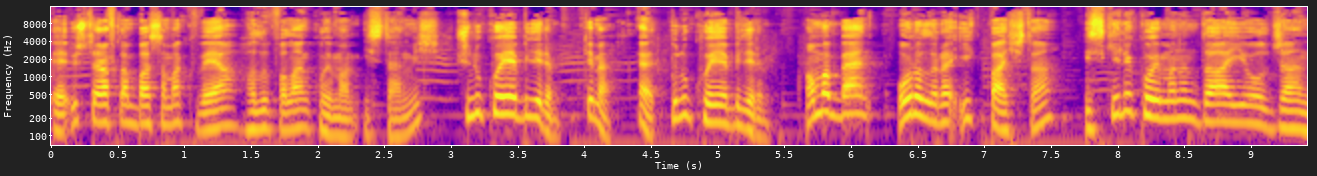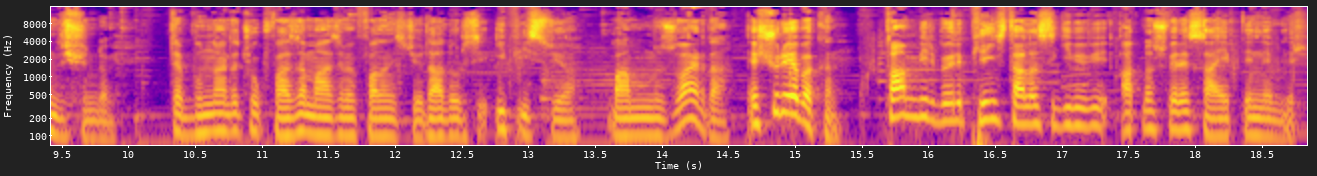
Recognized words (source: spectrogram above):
e, üst taraftan basamak veya halı falan koymam istenmiş. Şunu koyabilirim değil mi? Evet bunu koyabilirim. Ama ben oralara ilk başta iskele koymanın daha iyi olacağını düşündüm. Tabi bunlar da çok fazla malzeme falan istiyor. Daha doğrusu ip istiyor. Bambumuz var da. E şuraya bakın. Tam bir böyle pirinç tarlası gibi bir atmosfere sahip denilebilir.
